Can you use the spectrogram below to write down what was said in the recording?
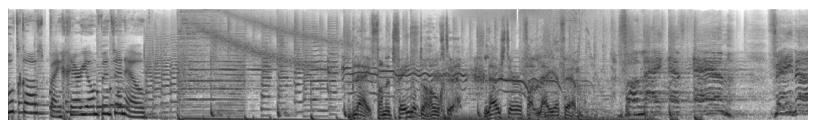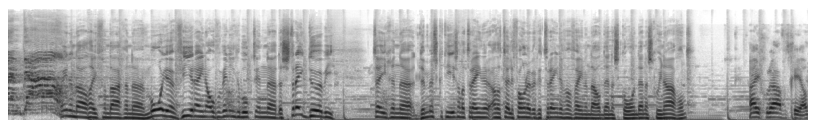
podcast bij gerjan.nl. Blijf van het veen op de hoogte. Luister Vallei FM. Vallei FM, Veenendaal. Veenendaal heeft vandaag een eh, mooie 4-1 overwinning geboekt in eh, de streekderby tegen eh, de Musketeers. Aan de, trainer, aan de telefoon heb ik de trainer van Veenendaal, Dennis Koorn. Dennis, goedenavond. Hi, goedenavond Gean.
